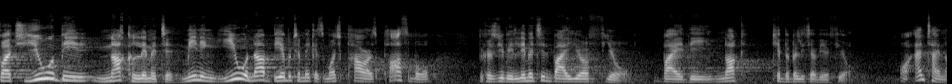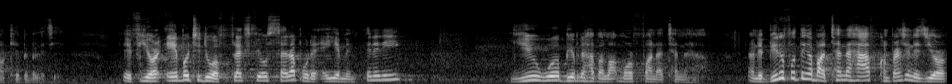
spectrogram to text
But you will be knock limited, meaning you will not be able to make as much power as possible because you'll be limited by your fuel, by the knock capability of your fuel, or anti-knock capability. If you're able to do a flex fuel setup with an AEM Infinity, you will be able to have a lot more fun at 10.5. And the beautiful thing about 10.5 compression is your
